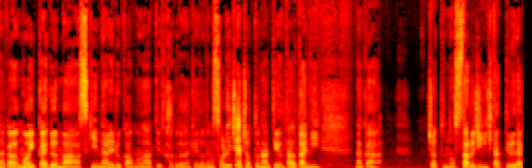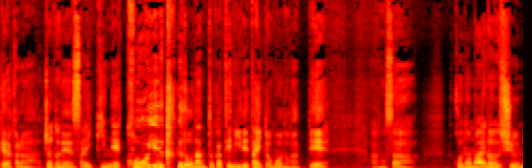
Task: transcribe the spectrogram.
なんかもう一回群馬好きになれるかもなっていう角度だけど、でもそれじゃちょっとなんていうの、ただ単になんか、ちょっとノスタルジーに浸ってるだけだから、ちょっとね、最近ね、こういう角度をなんとか手に入れたいと思うのがあって、あのさ、この前の週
